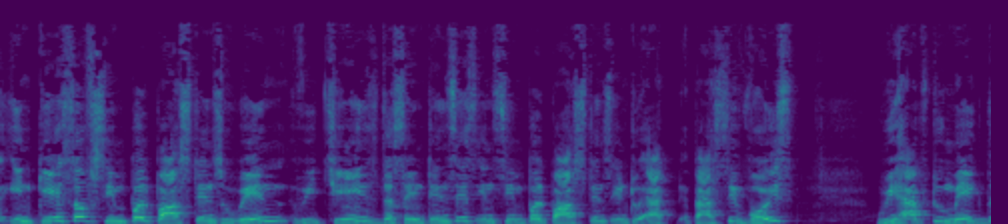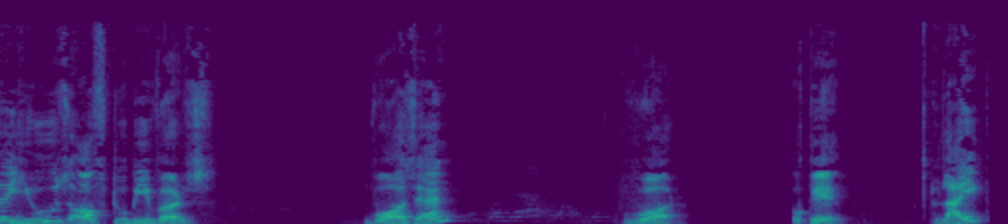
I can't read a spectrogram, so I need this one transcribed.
in case of simple past tense, when we change the sentences in simple past tense into act, passive voice, we have to make the use of to be verbs. Was and were. Okay. Like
